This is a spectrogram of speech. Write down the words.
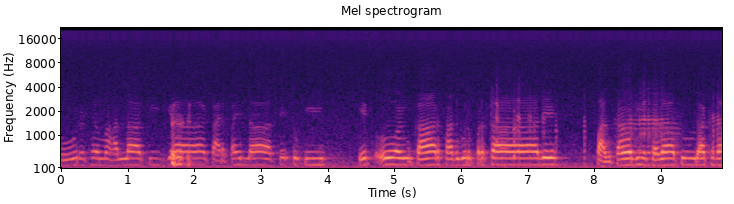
ਸੂਰਠ ਮਹੱਲਾ ਤੀਜਾ, ਘਰ ਪਹਿਲਾ ਤੇ ਤੁਕੀ ਇੱਕ ਓੰਕਾਰ ਸਤਿਗੁਰ ਪ੍ਰਸਾਦ। ਭਗਤਾਂ ਦੀ ਸਦਾ ਤੂੰ ਰੱਖਦਾ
